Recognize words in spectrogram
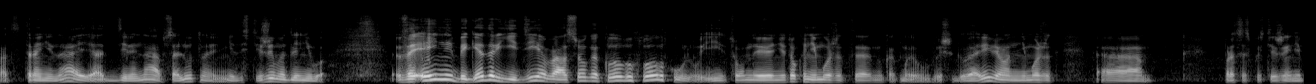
отстранена и отделена абсолютно недостижима для него. Вейны бегедер едия васога клолу хлолу хулу. И он не только не может, ну, как мы выше говорили, он не может процесс постижения,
